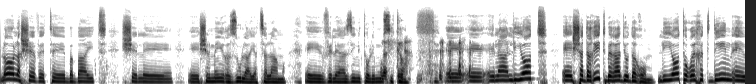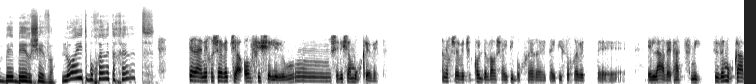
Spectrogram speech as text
לא לשבת uh, בבית של, uh, uh, של מאיר אזולאי, הצלם, uh, ולהאזין איתו למוסיקה, uh, uh, אלא להיות... אה, שדרית ברדיו דרום, להיות עורכת דין אה, בבאר שבע. לא היית בוחרת אחרת? תראה, אני חושבת שהאופי שלי הוא של אישה מורכבת. אני חושבת שכל דבר שהייתי בוחרת, הייתי סוחבת אה, אליו את עצמי, שזה מורכב.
